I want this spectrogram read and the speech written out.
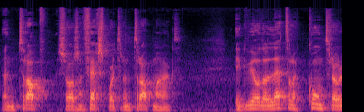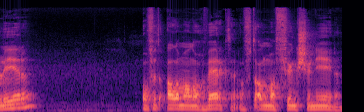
een trap zoals een vechtsporter een trap maakt. Ik wilde letterlijk controleren of het allemaal nog werkte, of het allemaal functioneerde.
